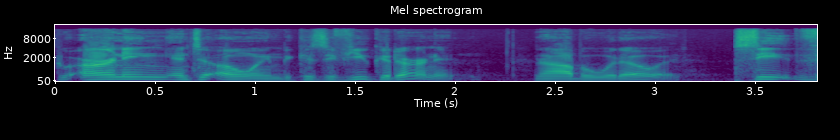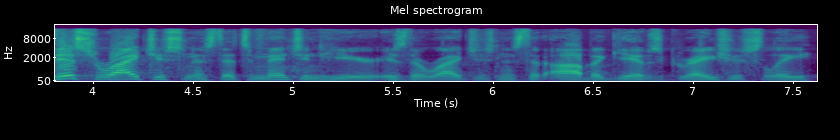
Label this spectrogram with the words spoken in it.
to earning and to owing, because if you could earn it, then Abba would owe it. See, this righteousness that's mentioned here is the righteousness that Abba gives graciously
